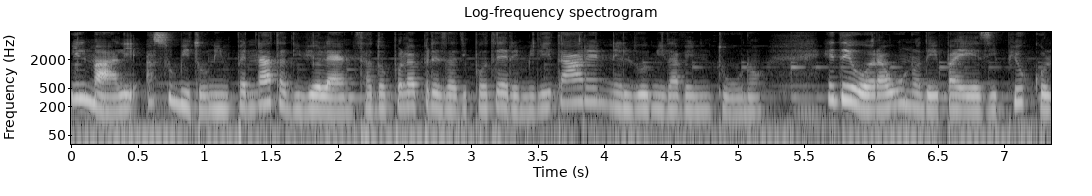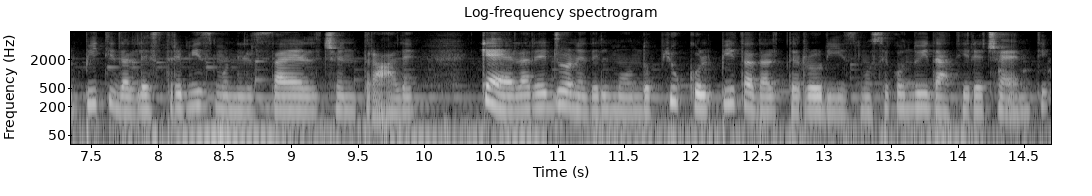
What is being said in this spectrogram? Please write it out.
Il Mali ha subito un'impennata di violenza dopo la presa di potere militare nel 2021 ed è ora uno dei paesi più colpiti dall'estremismo nel Sahel centrale, che è la regione del mondo più colpita dal terrorismo secondo i dati recenti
